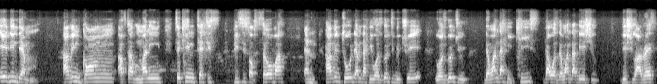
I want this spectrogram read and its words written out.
aiding them, having gone after money, taking 30 pieces of silver, and having told them that he was going to betray, he was going to the one that he kissed, that was the one that they should they should arrest.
